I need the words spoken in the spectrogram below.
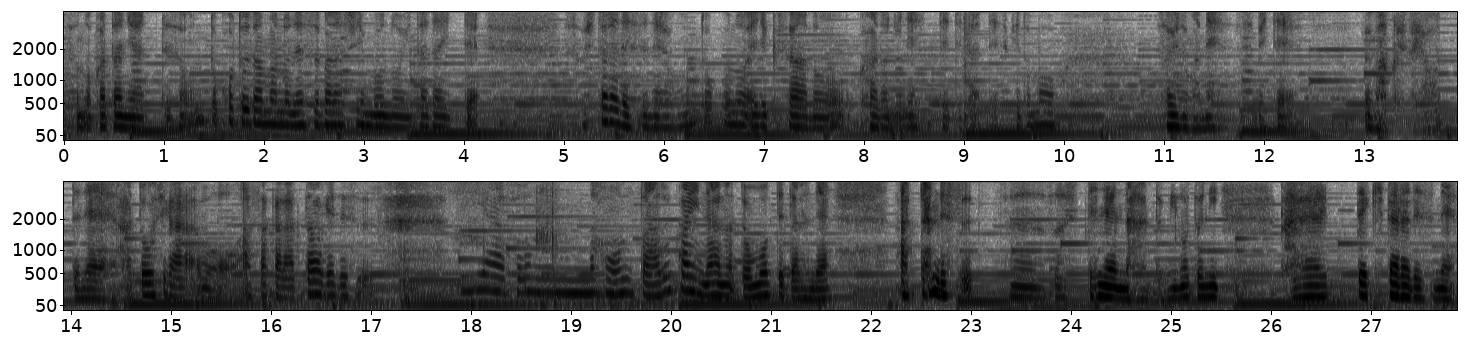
その方にあって本当言霊のね素晴らしいものをいただいてそしたらですね本当このエリクサーのカードにね出てたんですけどもそういうのがね全てうまくいくよってね後押しがもう朝からあったわけです。そんな本当あるかいななんて思ってたらねあったんです、うん、そしてねなんと見事に帰ってきたらですね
